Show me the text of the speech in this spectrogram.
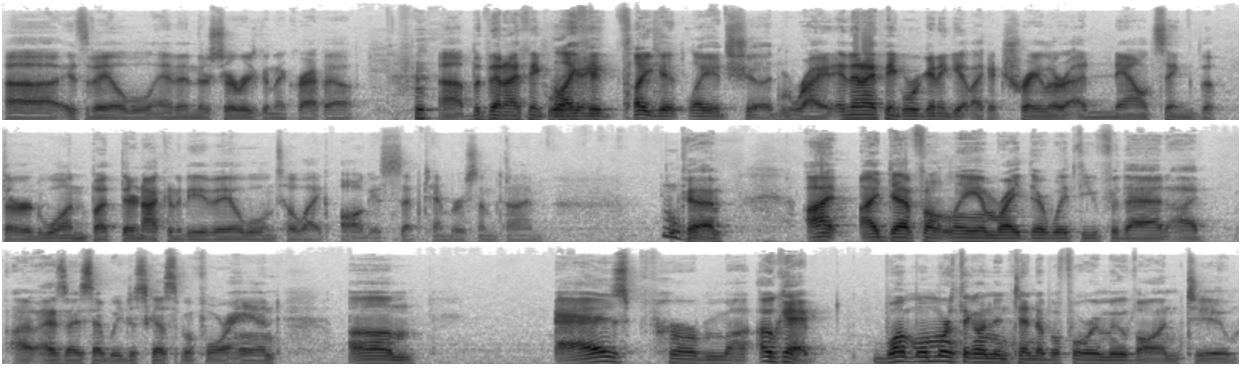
Uh, it's available, and then their server's gonna crap out. Uh, but then I think we're Like gonna, it like it like it should. Right, and then I think we're gonna get like a trailer announcing the third one, but they're not gonna be available until like August, September sometime. Okay. I I definitely am right there with you for that. I, I as I said we discussed beforehand. Um as per my Okay, one one more thing on Nintendo before we move on to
